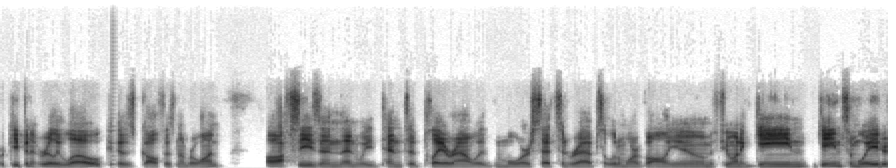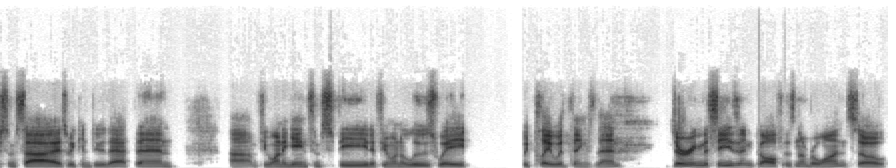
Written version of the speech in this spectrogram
We're keeping it really low because golf is number one. Off season, then we tend to play around with more sets and reps, a little more volume. If you want to gain gain some weight or some size, we can do that then. Um, if you want to gain some speed, if you want to lose weight, we play with things then. During the season, golf is number one. So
